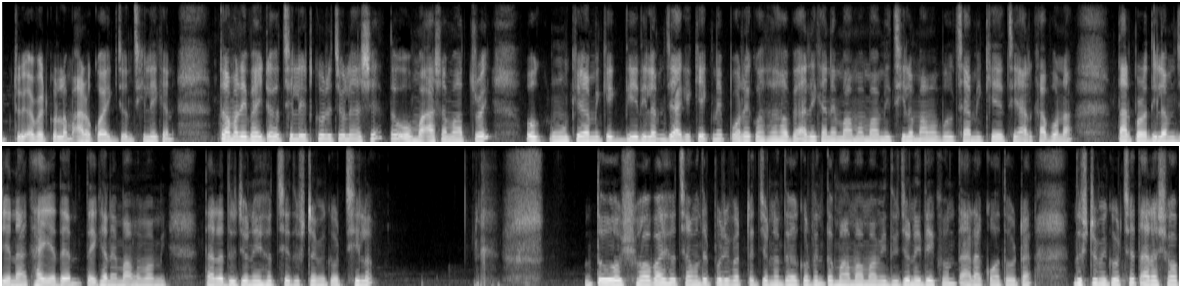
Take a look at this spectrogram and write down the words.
একটু অ্যাভয়েড করলাম। আরও কয়েকজন ছিল এখানে। তো আমার এই ভাইটা হচ্ছে লেট করে চলে আসে। তো ও আসা মাত্রই। ও মুখে আমি কেক দিয়ে দিলাম যে আগে কেক নে, পরে কথা হবে। আর এখানে মামা, মামি ছিল। মামা বলছে, আমি খেয়েছি, আর খাব না। তারপরে দিলাম যে, না, খাইয়ে দেন। তো এখানে মামা, মামি, তারা দুজনেই হচ্ছে দুষ্টামি করছিল। তো সবাই হচ্ছে আমাদের পরিবারটার জন্য দোয়া করবেন। তো মামা, মামি দুজনেই দেখুন তারা কতটা দুষ্টমি করছে। তারা সব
